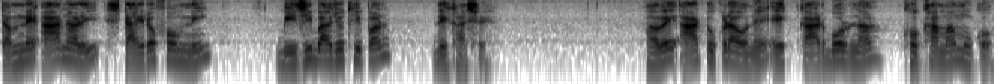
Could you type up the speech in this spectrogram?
તમને આ નળી સ્ટાયરોફોમની બીજી બાજુથી પણ દેખાશે. હવે આ ટુકડાઓને એક કાર્ડબોર્ડના ખોખામાં મૂકો.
